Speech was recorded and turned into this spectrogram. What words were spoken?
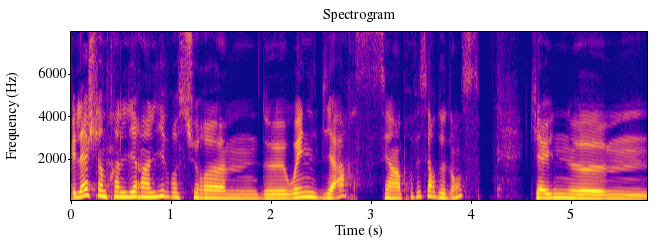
Et là, je suis en train de lire un livre sur euh, de Wayne Biars. C'est un professeur de danse qui a une euh,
